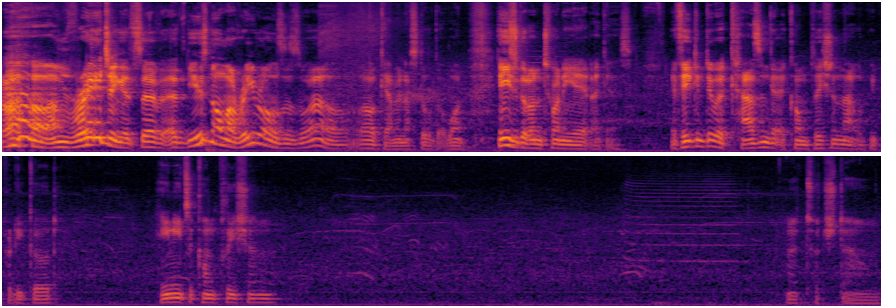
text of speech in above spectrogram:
Oh, I'm raging at server. Using all my rerolls as well. Okay, I mean, I still got one. He's good on 28, I guess. If he can do a cas and get a completion, that would be pretty good. He needs a completion. And A touchdown.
